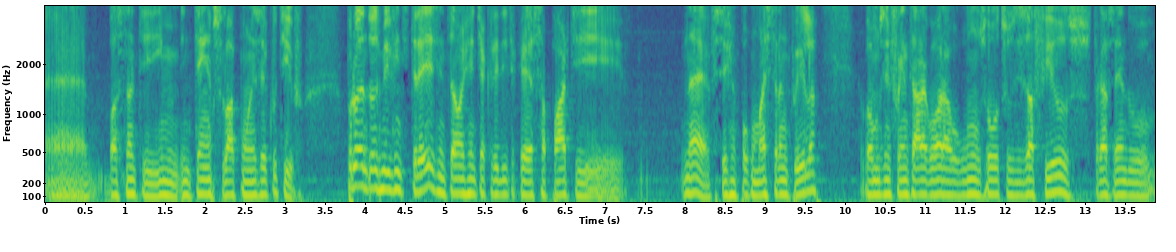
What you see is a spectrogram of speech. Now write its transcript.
é, bastante in, intenso lá com o executivo. Para o ano 2023, então a gente acredita que essa parte né, seja um pouco mais tranquila. Vamos enfrentar agora alguns outros desafios, trazendo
